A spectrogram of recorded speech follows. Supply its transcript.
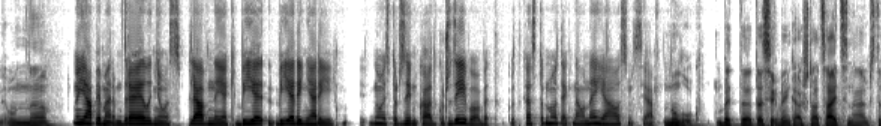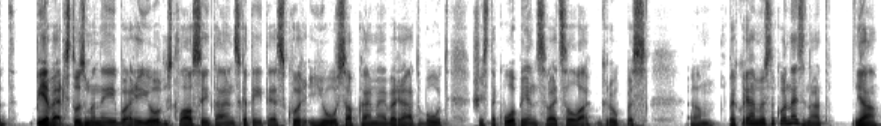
Un, uh, Nu, jā, piemēram, drēliņos, pļavnieki, bie, bieriņi arī. Nu, es tur zinu, kādu, kurš dzīvo, bet, bet kas tur notiek, nav nejausmas. Jā. Nu, lūk, bet uh, tas ir vienkārši tāds aicinājums. Tad pievērst uzmanību arī jums, klausītāji, un skatīties, kur jūsu apkaimē varētu būt šīs kopienas vai cilvēku grupas, um, par kurām jūs neko nezināt. Jā,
